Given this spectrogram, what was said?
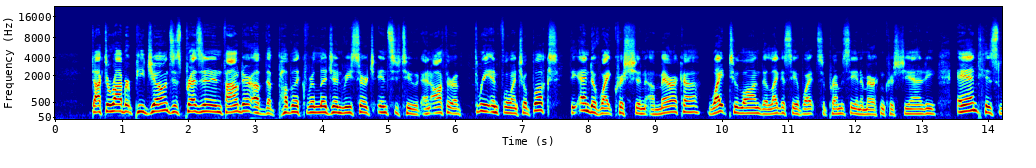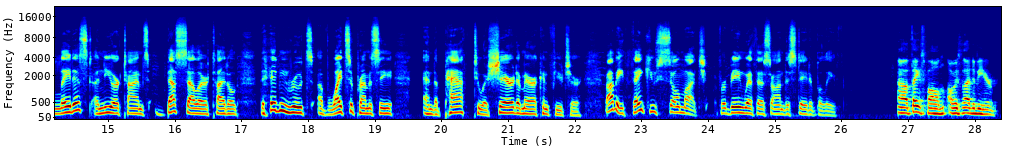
Dr. Robert P. Jones is president and founder of the Public Religion Research Institute and author of three influential books The End of White Christian America, White Too Long The Legacy of White Supremacy in American Christianity, and his latest, a New York Times bestseller titled The Hidden Roots of White Supremacy and the Path to a Shared American Future. Robbie, thank you so much for being with us on The State of Belief. Oh, thanks, Paul. Always glad to be here.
